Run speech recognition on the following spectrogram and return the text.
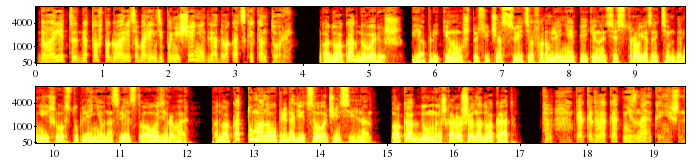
Говорит, готов поговорить об аренде помещения для адвокатской конторы». «Адвокат, говоришь?» Я прикинул, что сейчас в свете оформления опеки над сестрой, а затем дальнейшего вступления в наследство Озерова, адвокат Туманову пригодится очень сильно. «А как думаешь, хороший он адвокат?» хм, «Как адвокат не знаю, конечно.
